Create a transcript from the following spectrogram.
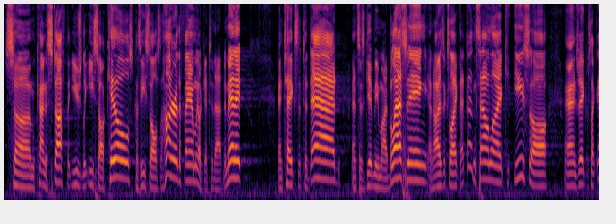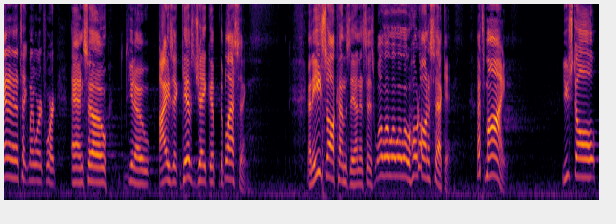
some kind of stuff that usually Esau kills because Esau's the hunter of the family. I'll get to that in a minute. And takes it to dad and says, Give me my blessing. And Isaac's like, That doesn't sound like Esau. And Jacob's like, No, no, no, take my word for it. And so, you know, Isaac gives Jacob the blessing. And Esau comes in and says, Whoa, whoa, whoa, whoa, whoa, hold on a second. That's mine. You stole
